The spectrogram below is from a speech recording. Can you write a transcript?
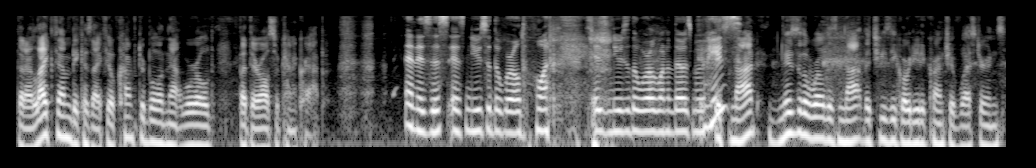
that I like them because I feel comfortable in that world, but they're also kind of crap. And is this is News of the World one? Is News of the World one of those movies? It's not. News of the World is not the cheesy gordita crunch of westerns.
